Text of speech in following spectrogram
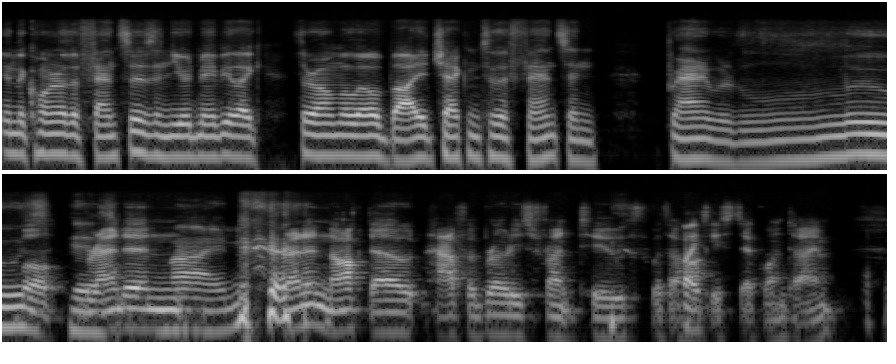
in the corner of the fences and you would maybe like throw him a little body check into the fence and brandon would lose Well, his Brandon mind Brandon knocked out half of Brody's front tooth with a Twice. hockey stick one time.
